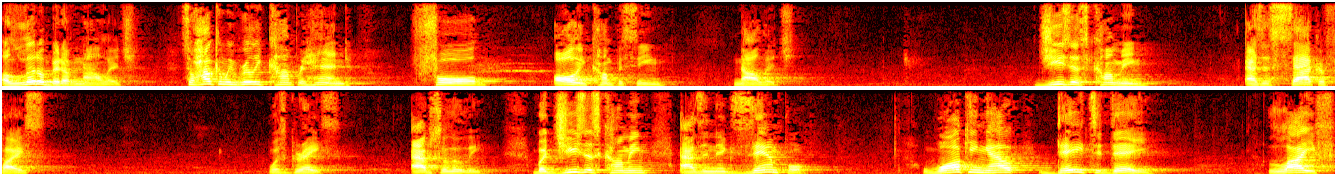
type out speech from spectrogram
a little bit of knowledge. So, how can we really comprehend full, all encompassing knowledge? Jesus coming as a sacrifice was grace. Absolutely. But Jesus coming as an example, walking out day to day life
